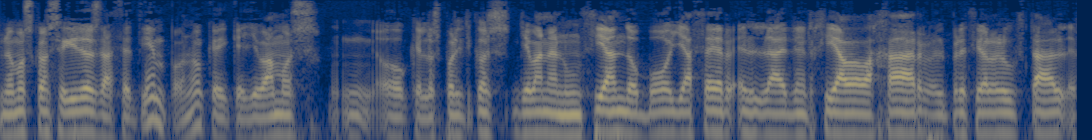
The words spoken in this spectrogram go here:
no hemos conseguido desde hace tiempo, ¿no? Que, que, llevamos o que los políticos llevan anunciando voy a hacer la energía va a bajar, el precio de la luz tal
